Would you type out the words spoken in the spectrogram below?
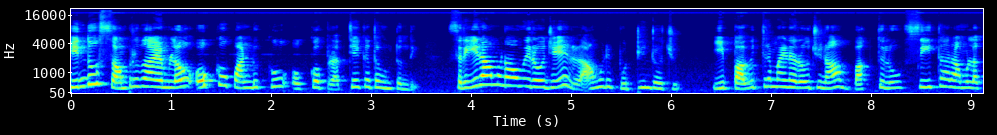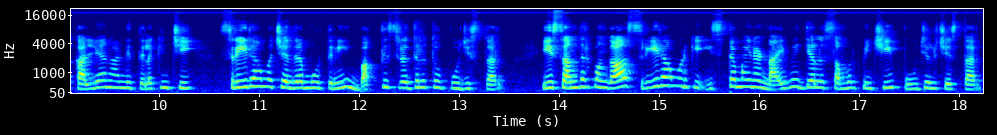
హిందూ సంప్రదాయంలో ఒక్కో పండుగకు ఒక్కో ప్రత్యేకత ఉంటుంది. శ్రీరామనవమి రోజే రాముడి పుట్టినరోజు. ఈ పవిత్రమైన రోజున భక్తులు సీతారాముల కళ్యాణాన్ని తిలకించి శ్రీరామచంద్రమూర్తిని భక్తి శ్రద్ధలతో పూజిస్తారు. ఈ సందర్భంగా శ్రీరాముడికి ఇష్టమైన నైవేద్యాలు సమర్పించి పూజలు చేస్తారు.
